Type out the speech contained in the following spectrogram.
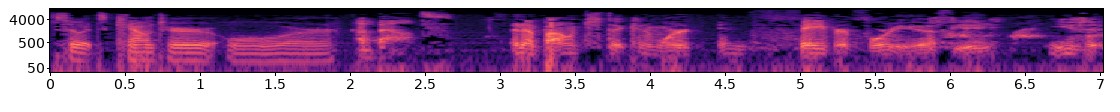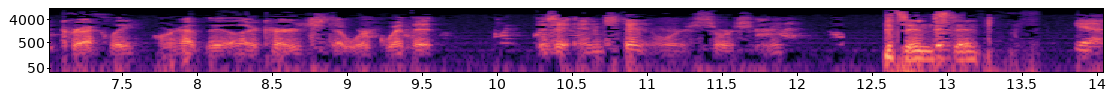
So it's counter or A bounce. and a bounce that can work in favor for you if you use it correctly or have the other cards that work with it. Is it instant or sorcery? It's instant. Yeah,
